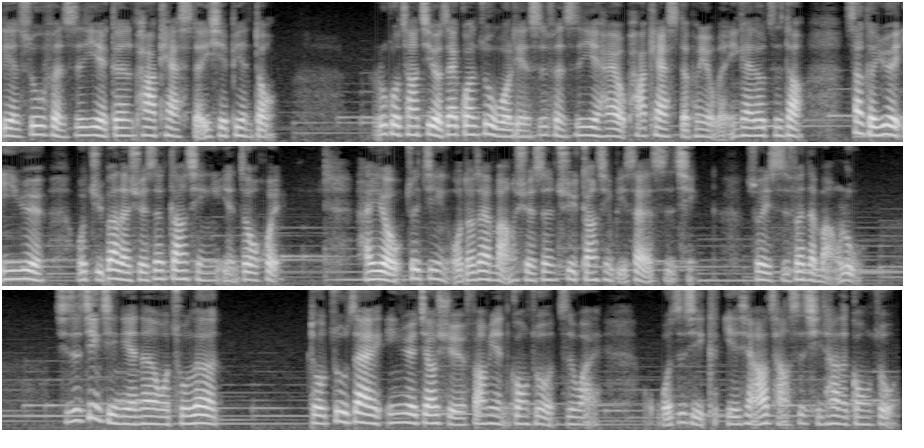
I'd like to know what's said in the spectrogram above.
脸书粉丝页跟 Podcast 的一些变动。如果长期有在关注我脸书粉丝页还有 Podcast 的朋友们，应该都知道，上个月一月我举办了学生钢琴演奏会，还有最近我都在忙学生去钢琴比赛的事情，所以十分的忙碌。其实近几年呢，我除了投注在音乐教学方面工作之外，我自己也想要尝试其他的工作，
